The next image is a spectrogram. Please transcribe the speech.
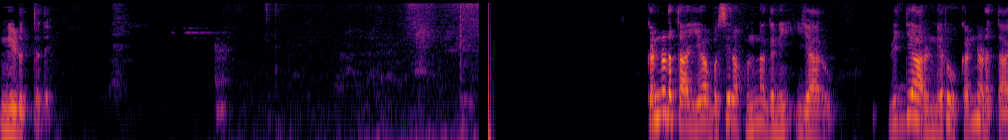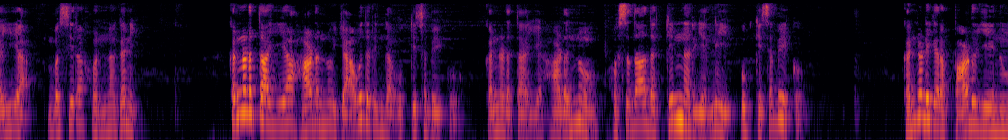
ನೀಡುತ್ತದೆ. ಕನ್ನಡ ತಾಯಿಯ ಬಸಿರ ಹೊನ್ನಗನಿ ಯಾರು? ವಿದ್ಯಾರಣ್ಯರು ಕನ್ನಡ ತಾಯಿಯ ಬಸಿರ ಹೊನ್ನಗನಿ ಕನ್ನಡ ತಾಯಿಯ ಹಾಡನ್ನು ಯಾವುದರಿಂದ ಉಕ್ಕಿಸಬೇಕು? ಕನ್ನಡ ತಾಯಿಯ ಹಾಡನ್ನು ಹೊಸದಾದ ಕಿನ್ನರಿಯಲ್ಲಿ ಉಕ್ಕಿಸಬೇಕು. ಕನ್ನಡಿಗರ ಪಾಡು ಏನು?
